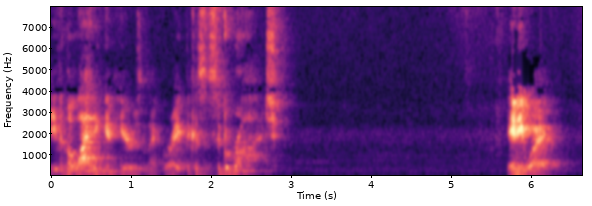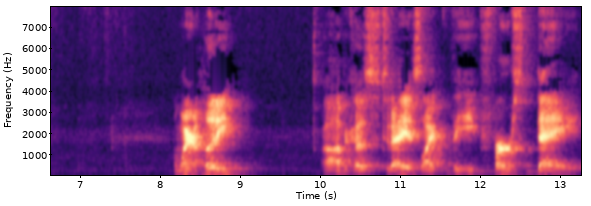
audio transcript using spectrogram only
Even the lighting in here isn't that great because it's a garage. Anyway, I'm wearing a hoodie uh, because today is like the first day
